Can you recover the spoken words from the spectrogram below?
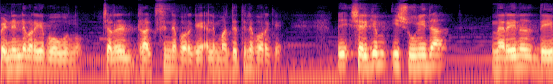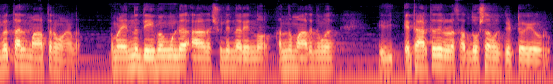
പെണ്ണിന്റെ പുറകെ പോകുന്നു. ചിലർ ഡ്രഗ്സിന്റെ പുറകെ അല്ലെങ്കിൽ മദ്യത്തിന്റെ പുറകെ. ശരിക്കും ഈ ശൂന്യത നിറയുന്നത് ദൈവത്താൽ മാത്രമാണ്. നമ്മൾ എന്ന് ദൈവം കൊണ്ട് ആ ശൂന്യത നിറയുന്നോ. അന്ന് മാത്രമേ നമ്മൾ യഥാർത്ഥത്തിലുള്ള സന്തോഷം നമുക്ക് കിട്ടുകയുള്ളൂ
